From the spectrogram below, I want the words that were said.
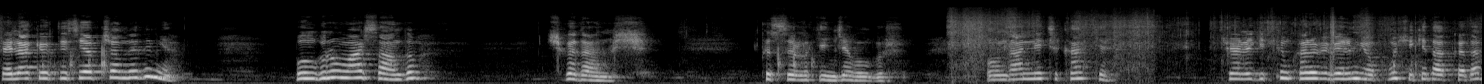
Felak köftesi yapacağım dedim ya. Bulgurum var sandım. Şu kadarmış. Kısırlık ince bulgur. Ondan ne çıkar ki? Şöyle gittim karabiberim yokmuş. 2 dakikada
